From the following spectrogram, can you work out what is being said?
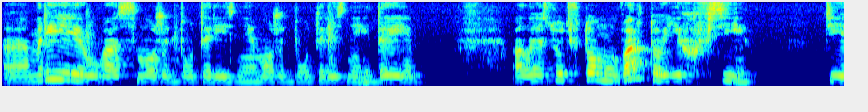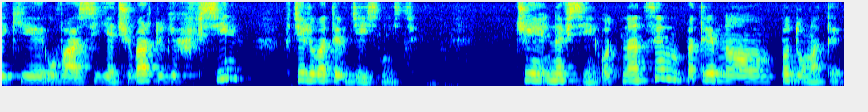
Е, мрії у вас можуть бути різні, можуть бути різні ідеї. Але суть в тому, варто їх всі, ті, які у вас є, чи варто їх всі втілювати в дійсність, чи не всі. От над цим потрібно подумати.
